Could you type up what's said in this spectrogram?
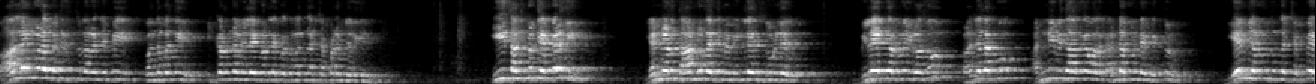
వాళ్ళని కూడా బెదిరిస్తున్నారని చెప్పి కొంతమంది ఇక్కడున్న విలేకరులే కొంతమంది నాకు చెప్పడం జరిగింది. ఈ సంస్కృతి ఎక్కడిది? ఎన్నడూ తాండూరులో అయితే మేము ఇల్లేదు చూడలేదు విలేకరులు ఈరోజు ప్రజలకు అన్ని విధాలుగా వాళ్ళకి అండగా ఉండే వ్యక్తులు. ఏం జరుగుతుందో చెప్పే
